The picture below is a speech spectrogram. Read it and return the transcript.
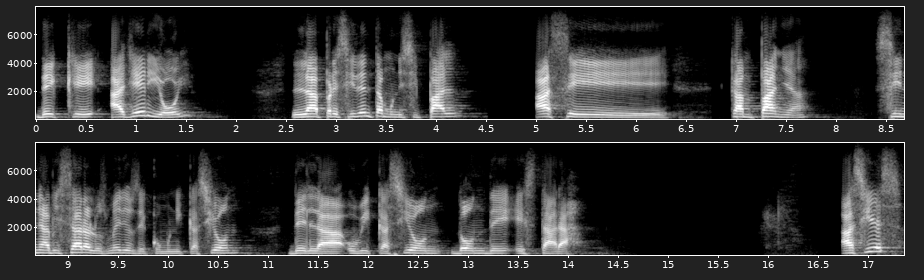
de que ayer y hoy la presidenta municipal hace campaña sin avisar a los medios de comunicación de la ubicación donde estará. Así es.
